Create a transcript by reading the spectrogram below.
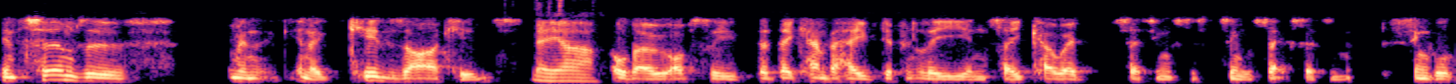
In terms of, I mean, you know, kids are kids. They are. Although obviously that they can behave differently in, say, co-ed settings to single sex settings, single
